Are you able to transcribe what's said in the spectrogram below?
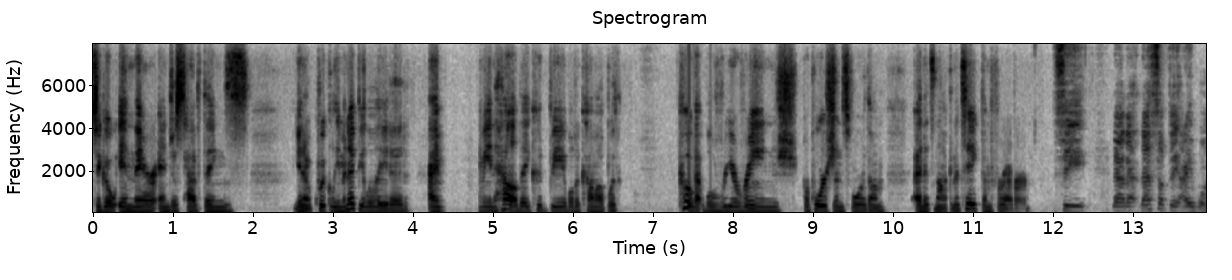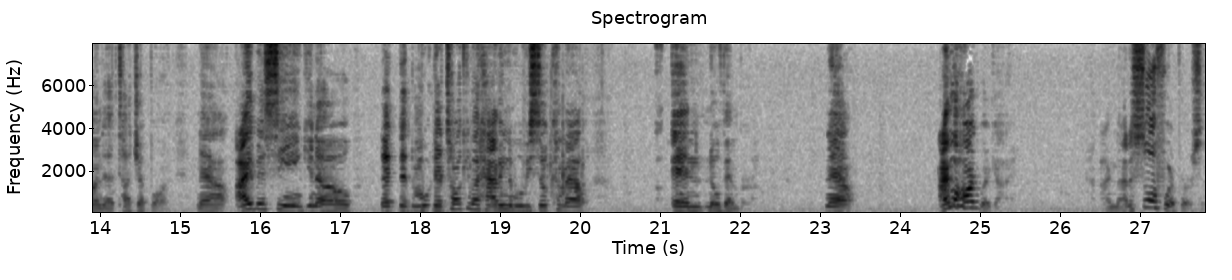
to go in there and just have things you know quickly manipulated i mean hell they could be able to come up with code that will rearrange proportions for them and it's not going to take them forever see, now that that's something I wanted to touch up on. Now I've been seeing, you know, that, that the, they're talking about having the movie still come out in November. Now, I'm a hardware guy. I'm not a software person,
